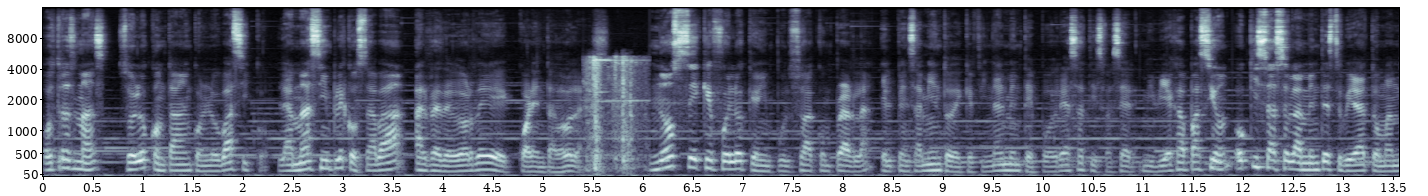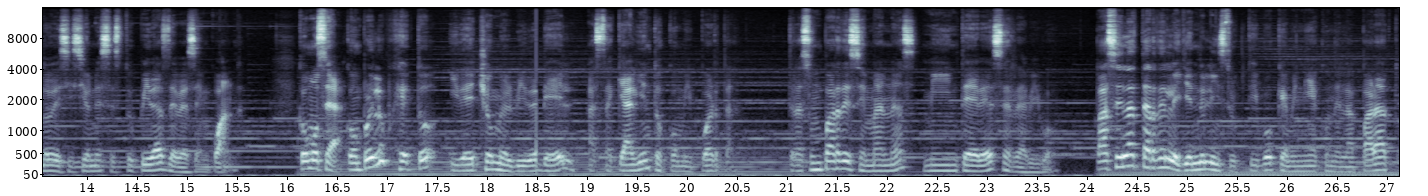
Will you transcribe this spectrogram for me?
Otras más solo contaban con lo básico. La más simple costaba alrededor de 40 dólares. No sé qué fue lo que impulsó a comprarla, el pensamiento de que finalmente podría satisfacer mi vieja pasión o quizás solamente estuviera tomando decisiones estúpidas de vez en cuando. Como sea, compré el objeto y de hecho me olvidé de él hasta que alguien tocó mi puerta. Tras un par de semanas, mi interés se reavivó. Pasé la tarde leyendo el instructivo que venía con el aparato,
